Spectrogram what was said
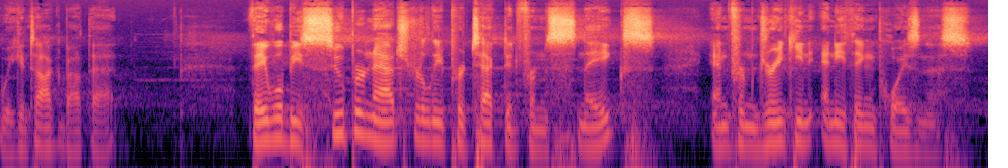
We can talk about that. They will be supernaturally protected from snakes and from drinking anything poisonous.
